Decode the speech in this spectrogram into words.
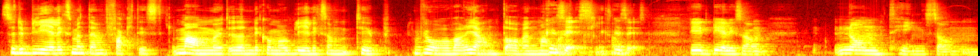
Så det blir liksom inte en faktisk mammut utan det kommer att bli liksom typ vår variant av en mammut. Precis, liksom. precis. Det, det är liksom någonting som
